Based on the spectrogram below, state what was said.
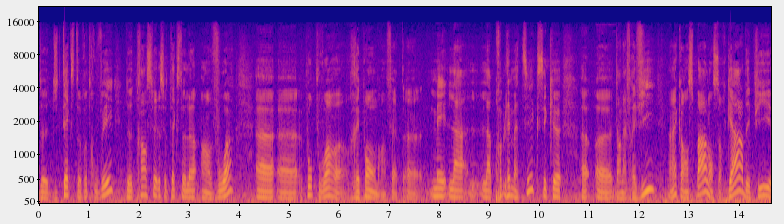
du texte retrouvé, de transférer ce texte-là en voix euh, euh, pour pouvoir répondre, en fait. Euh, mais la, la problématique, c'est que euh, dans la vraie vie, hein, quand on se parle, on se regarde et puis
